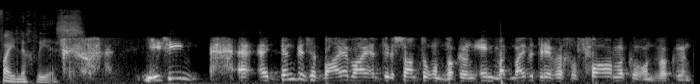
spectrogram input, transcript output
veilig wees? Jy sien, ek, ek dink dis 'n baie baie interessante ontwikkeling en wat my betref 'n gevaarlike ontwikkeling.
